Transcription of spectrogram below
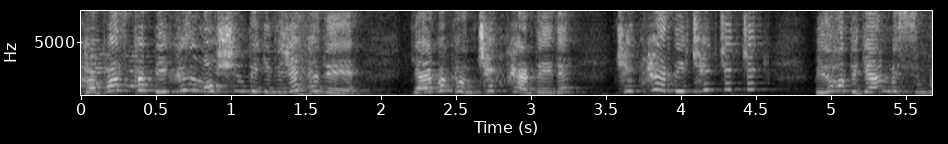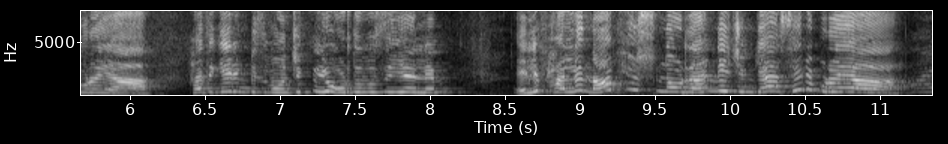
Kapat kapıyı kızım o şimdi gidecek hadi. Gel bakalım çek perdeyi de. Çek perdeyi çek çek çek. Bir daha da gelmesin buraya. Hadi gelin biz boncuklu yoğurdumuzu yiyelim. Elif Halle ne yapıyorsun orada anneciğim? Gelsene buraya. Yapmadım.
